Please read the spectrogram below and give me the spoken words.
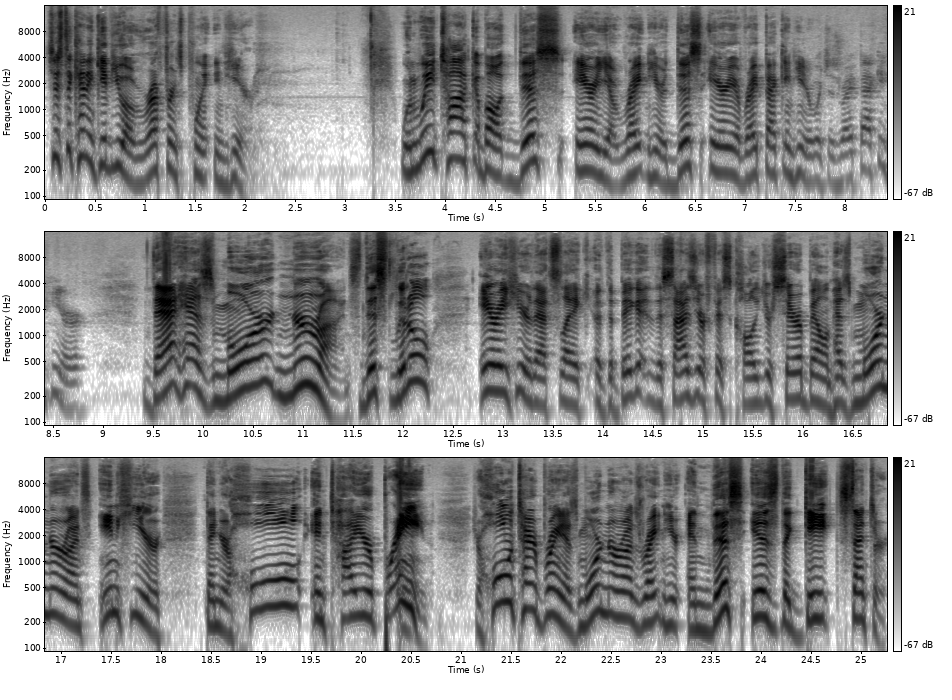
Just to kind of give you a reference point in here. When we talk about this area right here, this area right back in here, which is right back in here, that has more neurons. This little area here that's like uh, the big the size of your fist called your cerebellum has more neurons in here than your whole entire brain. Your whole entire brain has more neurons right in here, and this is the gate center.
